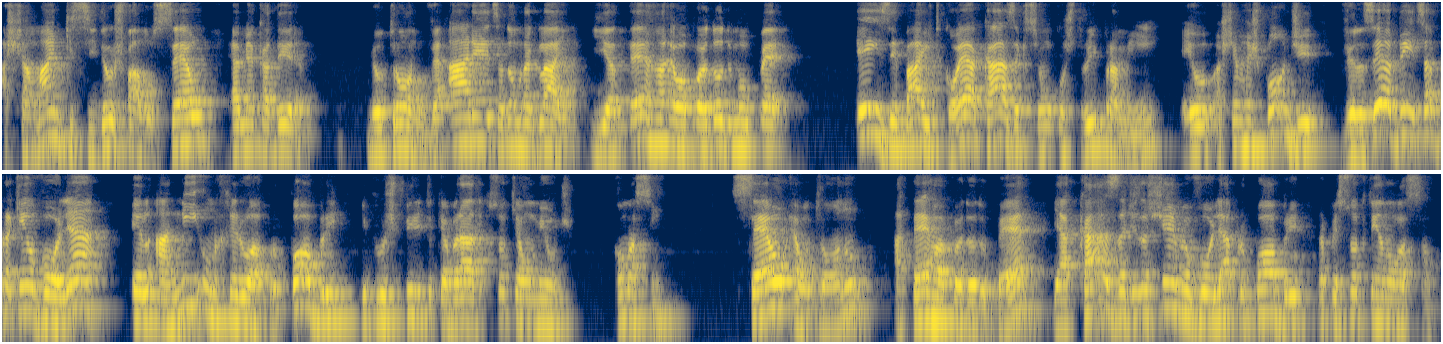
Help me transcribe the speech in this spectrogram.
A Shamaim, que se Deus fala, o céu é a minha cadeira, meu trono. E a terra é o apoiador do meu pé. Eizebait, qual é a casa que se vão construir para mim? Eu, Hashem responde, sabe para quem eu vou olhar? El ani uncherua, para o pobre e para o espírito quebrado, pessoa que é humilde. Como assim? Céu é o trono, a terra é o apoiador do pé, e a casa, diz Hashem, eu vou olhar para o pobre, para a pessoa que tem anulação.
